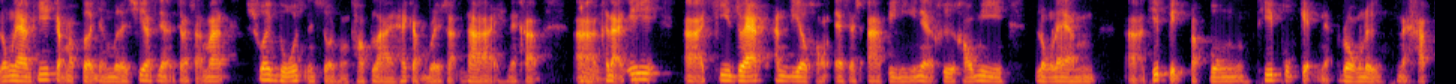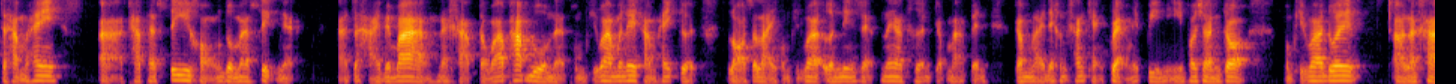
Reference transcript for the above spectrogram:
โรงแรมที่กลับมาเปิดอย่างเมอริเชียสเนี่ยจะสามารถช่วยบูสต์ในส่วนของท็อปไลน์ให้กับบริษัทได้นะครับอ่าอืมขณะที่อ่า key drag อันเดียวของ SHR ปีนี้เนี่ยคือเขามีโรงแรมอ่าที่ปิดปรับปรุงที่ภูเก็ตเนี่ยโรงหนึ่งนะครับจะทำให้อ่า capacity ของ domestic เนี่ย อาจจะหายไปบ้างนะครับ แต่ว่าภาพรวมเนี่ยผมคิดว่าไม่ได้ทำให้เกิด loss อะไรผมคิดว่า earnings เนี่ยน่าจะเทิร์นกลับมาเป็นกำไรได้ค่อนข้างแข็งแกร่งในปีนี้ เพราะฉะนั้นก็ผมคิดว่าด้วยราคา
